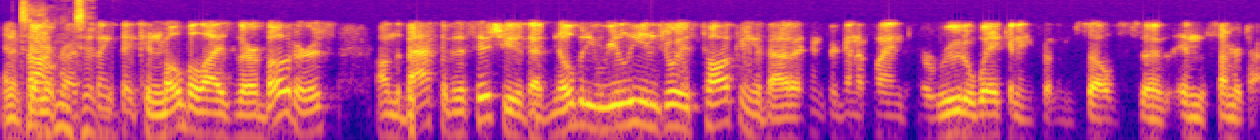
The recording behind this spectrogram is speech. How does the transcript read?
And if talking Democrats to... think they can mobilize their voters on the back of this issue that nobody really enjoys talking about, I think they're going to find a rude awakening for themselves uh, in the summertime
